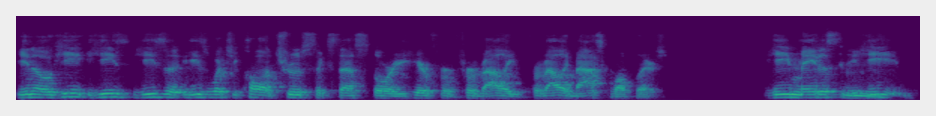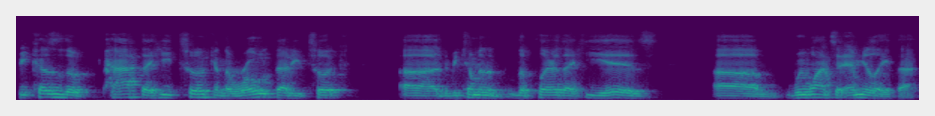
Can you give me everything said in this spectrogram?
you know, he he's he's a he's what you call a true success story here for for Valley for Valley basketball players. He made us Mhm. he because of the path that he took and the road that he took uh, to becoming the, the player that he is. Um, we wanted to emulate that.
